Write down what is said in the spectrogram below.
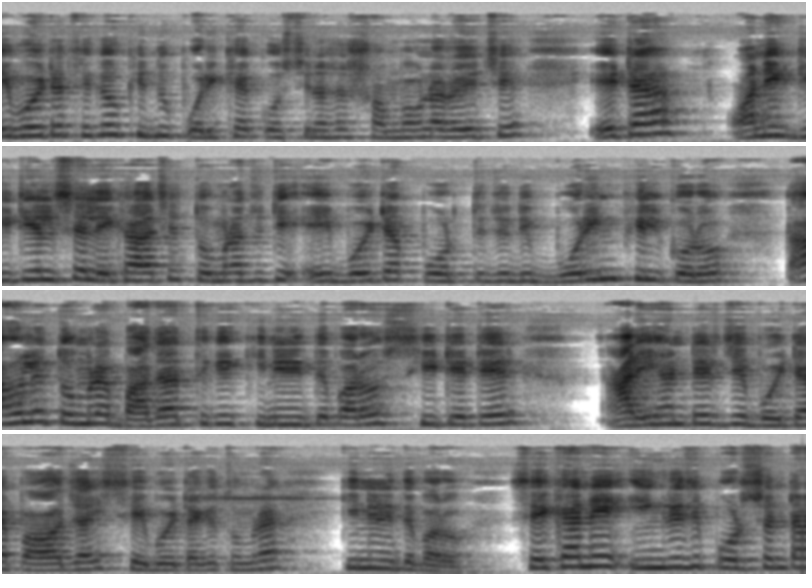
এই বইটা থেকেও কিন্তু পরীক্ষায় কোশ্চেন আসার সম্ভাবনা রয়েছে। এটা অনেক ডিটেলসে লেখা আছে। তোমরা যদি এই বইটা পড়তে যদি বোরিং ফিল করো, তাহলে তোমরা বাজার থেকে কিনে নিতে পারো। সিটেটের আরিহান্টের যে বইটা পাওয়া যায়, সেই বইটাকে তোমরা কিনে নিতে পারো। সেখানে ইংরেজি পোর্শনটা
